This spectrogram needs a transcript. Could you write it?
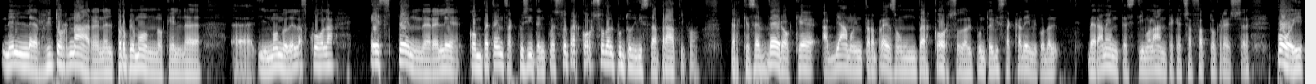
nel ritornare nel proprio mondo, che è il, eh, il mondo della scuola, e spendere le competenze acquisite in questo percorso dal punto di vista pratico. Perché se è vero che abbiamo intrapreso un percorso dal punto di vista accademico, dal, veramente stimolante che ci ha fatto crescere. Poi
